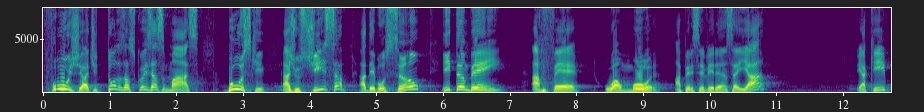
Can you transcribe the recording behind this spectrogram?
fuja de todas as coisas más, busque a justiça, a devoção e também a fé, o amor, a perseverança e a. E aqui,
